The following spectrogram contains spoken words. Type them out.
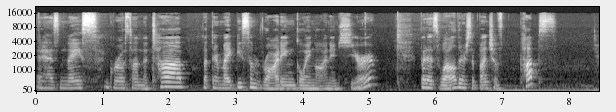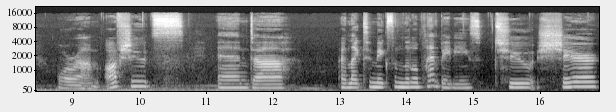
It has nice growth on the top, but there might be some rotting going on in here. But as well, there's a bunch of pups or um, offshoots and uh, I'd like to make some little plant babies to share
